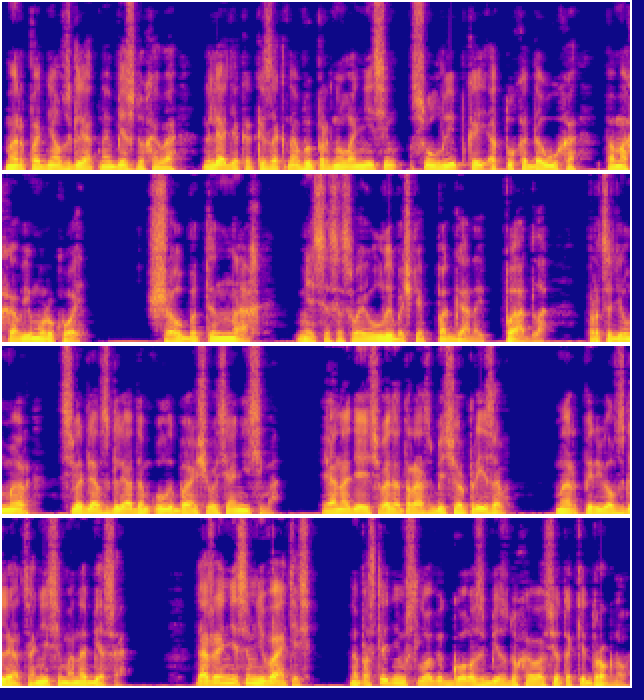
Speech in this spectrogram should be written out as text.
Мэр поднял взгляд на Бездухова, глядя, как из окна выпрыгнул Анисим с улыбкой от уха до уха, помахав ему рукой. «Шел бы ты нах, вместе со своей улыбочкой поганой, падла!» — процедил мэр, сверля взглядом улыбающегося Анисима. «Я надеюсь, в этот раз без сюрпризов?» Мэр перевел взгляд с Анисима на беса. «Даже не сомневайтесь!» На последнем слове голос Бездухова все-таки дрогнул.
